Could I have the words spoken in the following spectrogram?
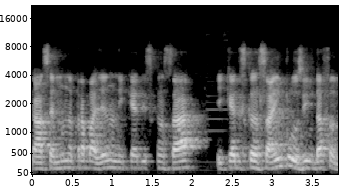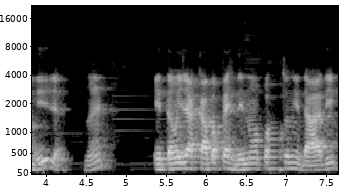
a semana trabalhando e quer descansar, e quer descansar inclusive da família, né? Então ele acaba perdendo uma oportunidade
